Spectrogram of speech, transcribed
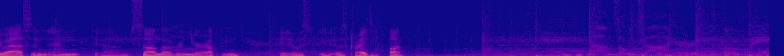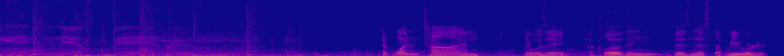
U.S. and, and um, some over in Europe. And it, was, it was crazy fun. At one time, there was a, a clothing business that we were,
